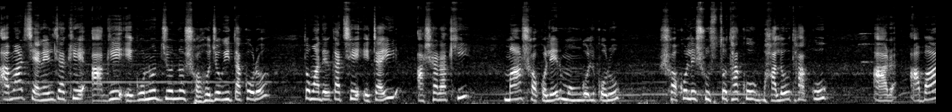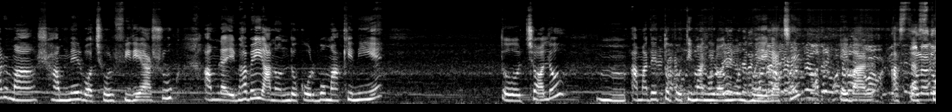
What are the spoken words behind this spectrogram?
আমার চ্যানেলটাকে আগে এগোনোর জন্য সহযোগিতা করো। তোমাদের কাছে এটাই আশা রাখি। মা সকলের মঙ্গল করুক। সকলে সুস্থ থাকুক, ভালো থাকুক। আর আবার মা সামনের বছর ফিরে আসুক, আমরা এভাবেই আনন্দ করব মাকে নিয়ে। তো চলো আমাদের তো প্রতিমা নিরঞ্জন হয়ে গেছে। এবার আস্তে আস্তে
